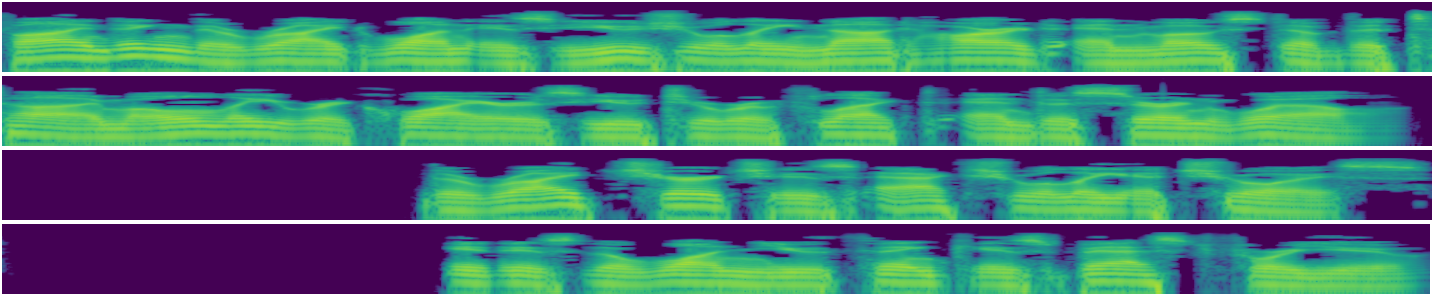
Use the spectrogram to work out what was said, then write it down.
Finding the right one is usually not hard and most of the time only requires you to reflect and discern well. The right church is actually a choice. It is the one you think is best for you.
